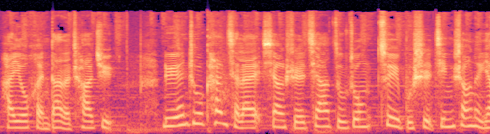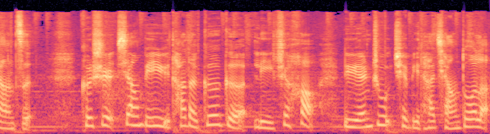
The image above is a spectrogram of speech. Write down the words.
还有很大的差距。李元珠看起来像是家族中最不是经商的样子，可是相比于他的哥哥李智浩，李元珠却比他强多了。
